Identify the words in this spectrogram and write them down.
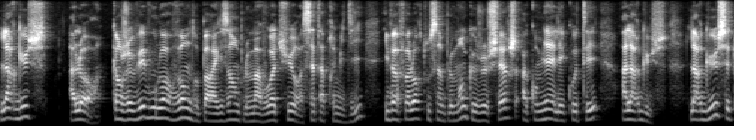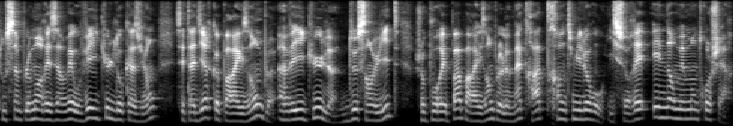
L'Argus alors, quand je vais vouloir vendre par exemple ma voiture cet après-midi, il va falloir tout simplement que je cherche à combien elle est cotée à l'Argus. L'Argus est tout simplement réservé aux véhicules d'occasion, c'est-à-dire que par exemple, un véhicule 208, je pourrais pas par exemple le mettre à 30 000 euros, il serait énormément trop cher.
